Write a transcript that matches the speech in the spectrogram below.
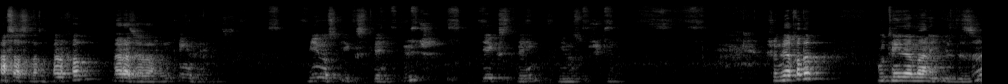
Asoslar bir xil, darajalarini tenglaymiz. Minus x teng 3, x teng minus 3 ga. Shunday qilib, bu tenglamaning ildizi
